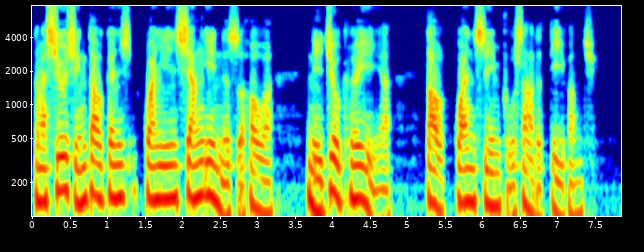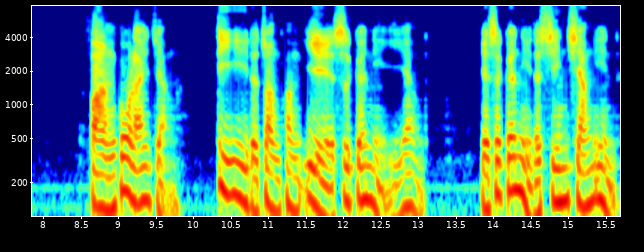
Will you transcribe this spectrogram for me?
那么修行到跟观音相应的时候啊，你就可以啊到观世音菩萨的地方去。反过来讲。地狱的状况也是跟你一样的，也是跟你的心相应的，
